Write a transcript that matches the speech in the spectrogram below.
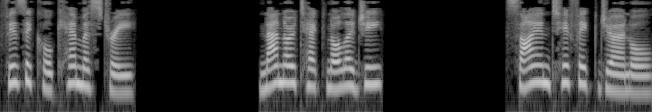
Physical Chemistry Nanotechnology Scientific Journal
